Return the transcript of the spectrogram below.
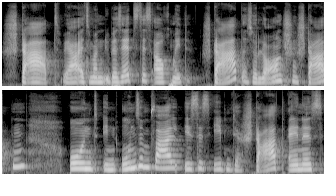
Start. Ja, also man übersetzt es auch mit Start, also launchen, starten. Und in unserem Fall ist es eben der Start eines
